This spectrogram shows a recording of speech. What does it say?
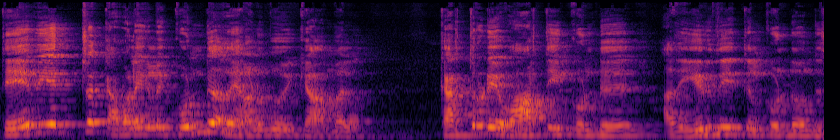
தேவையற்ற கவலைகளை கொண்டு அதை அனுபவிக்காமல் கர்த்தருடைய வார்த்தையை கொண்டு அதை இருதயத்தில் கொண்டு வந்து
